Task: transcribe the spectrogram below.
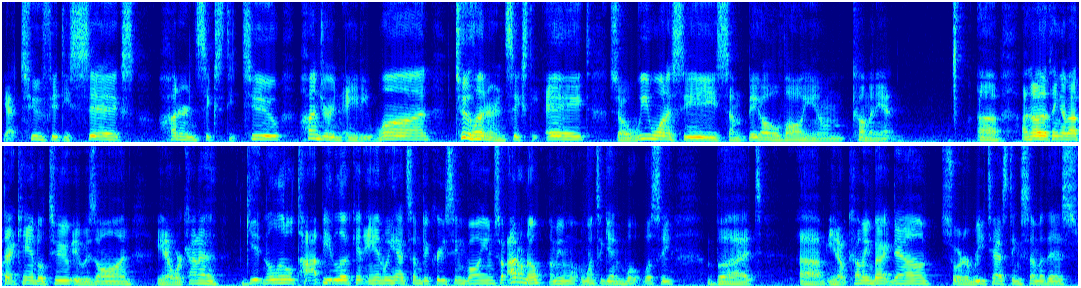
Yeah, 256, 162, 181, 268. So we want to see some big old volume coming in. Uh, another thing about that candle too, it was on you know, we're kind of getting a little toppy looking and we had some decreasing volume. So I don't know. I mean, once again, we'll, we'll see. But, um, you know, coming back down, sort of retesting some of this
